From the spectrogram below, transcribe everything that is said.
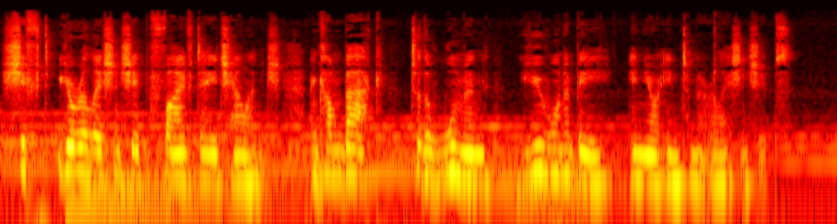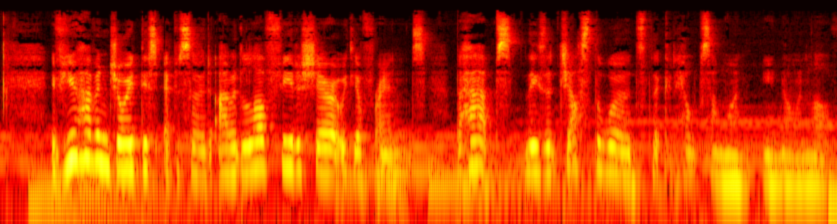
Shift Your Relationship five day challenge and come back to the woman you want to be in your intimate relationships. If you have enjoyed this episode, I would love for you to share it with your friends. Perhaps these are just the words that could help someone you know and love.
